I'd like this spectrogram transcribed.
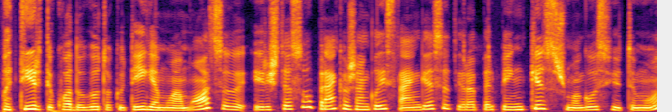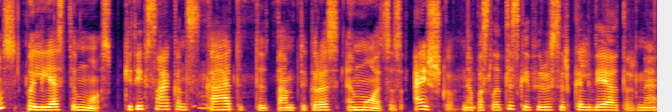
patirti kuo daugiau tokių teigiamų emocijų. Ir iš tiesų, prekių ženklai stengiasi, tai yra per penkis žmogaus jutimus, paliesti mus. Kitaip sakant, skatinti tam tikras emocijas. Aišku, nepaslaptis, kaip ir jūs ir kalbėjot, ar ne,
